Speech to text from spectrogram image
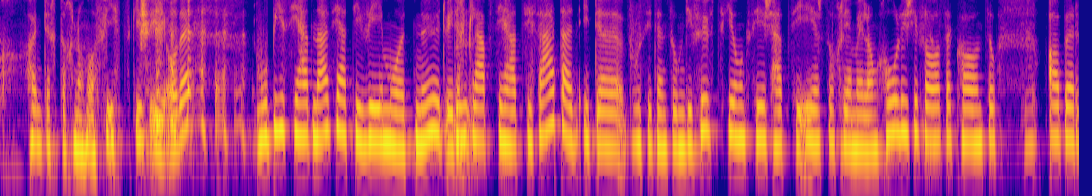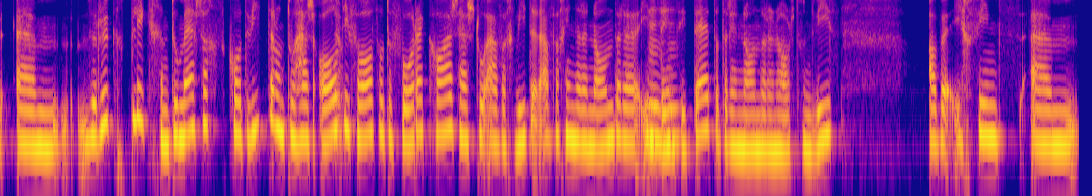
oh, könnte ich doch noch mal 40 sein, oder? Wobei sie hat, nein, sie hat die Wehmut nicht, weil ich mhm. glaube, sie hat, sie sagt, in der, wo sie dann so um die 50 jung war, hat sie eher so ein eine melancholische Phase gehabt und so. Ja. Aber ähm, rückblickend, du merkst, es geht weiter und du hast all die Phasen, die du vorher gehabt hast, hast du einfach wieder einfach in einer anderen mhm. Intensität oder in einer anderen Art und Weise Aber ich finde ähm,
